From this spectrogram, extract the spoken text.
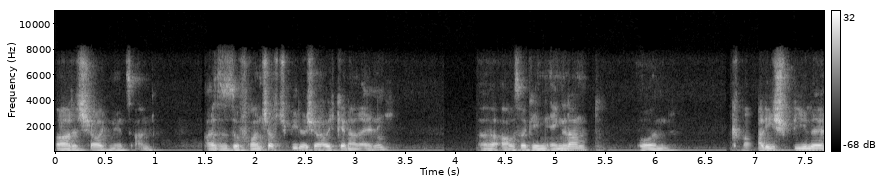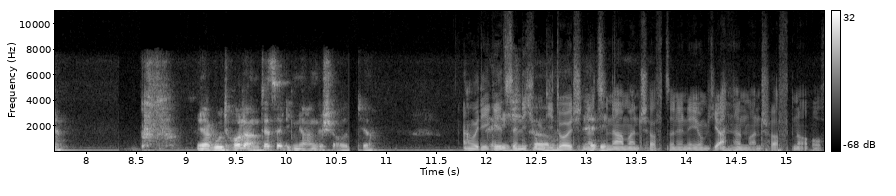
oh, das schaue ich mir jetzt an. Also so Freundschaftsspiele schaue ich generell nicht, äh, außer gegen England. Und Quali-Spiele, ja gut, Holland, das hätte ich mir angeschaut, ja. Aber die geht es ja ich, nicht um die ähm, deutsche Nationalmannschaft, sondern eher um die anderen Mannschaften auch.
